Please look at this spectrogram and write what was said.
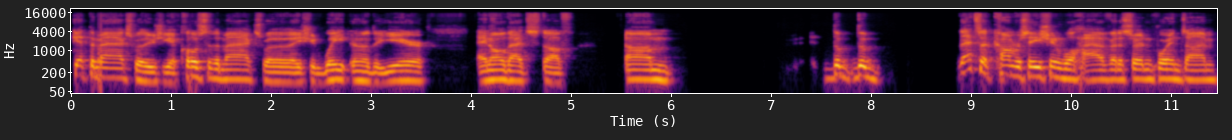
get the max, whether he should get close to the max, whether they should wait another year and all that stuff. Um, the the that's a conversation we'll have at a certain point in time.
